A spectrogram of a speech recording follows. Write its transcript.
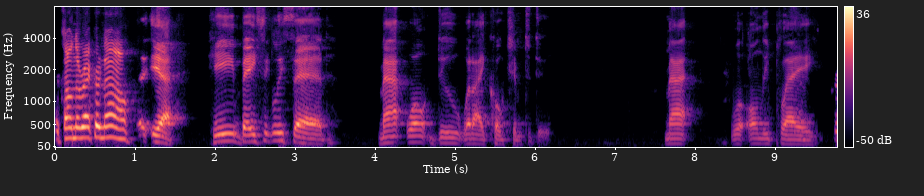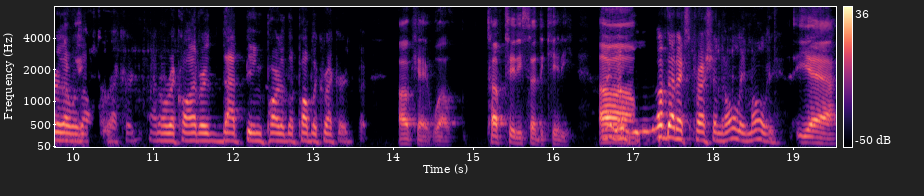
it's on the record now. Yeah, he basically said, Matt won't do what I coach him to do. Matt will only play. Sure, that was off the record. I don't recall ever that being part of the public record, but Okay, well, tough titty said the kitty. I love, Um, love that expression. Holy moly! yeah,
